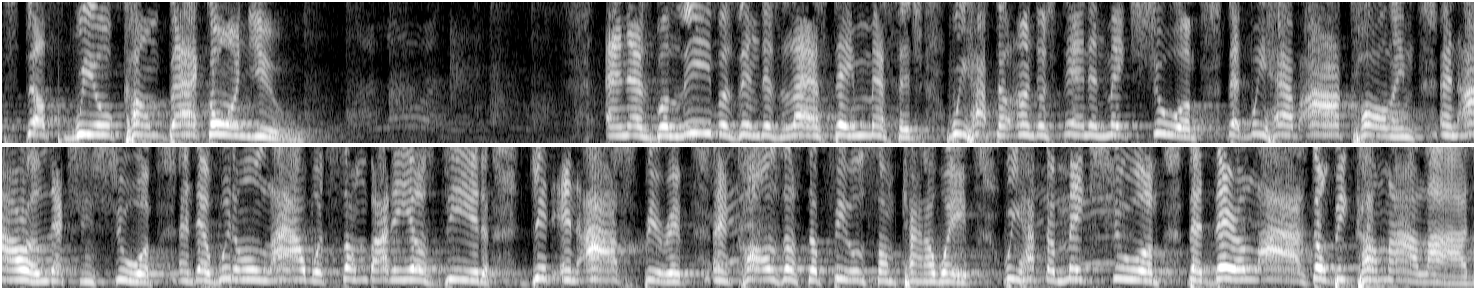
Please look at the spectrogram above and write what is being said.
stuff will come back on you. And as believers in this last day message, we have to understand and make sure that we have our calling and our election sure, and that we don't allow what somebody else did get in our spirit and cause us to feel some kind of way. We have to make sure that their lies don't become our lies,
